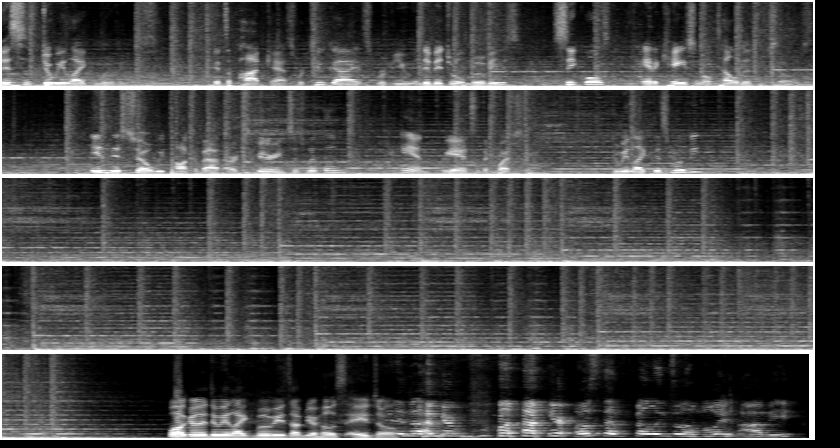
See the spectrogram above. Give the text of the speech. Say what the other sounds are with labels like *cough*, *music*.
This is Do We Like Movies? It's a podcast where two guys review individual movies, sequels, and occasional television shows. In this show, we talk about our experiences with them and we answer the question Do we like this movie? Welcome to Do We Like Movies? I'm your host, Angel. And I'm your, *laughs* I'm your host that fell into the void, Javi.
